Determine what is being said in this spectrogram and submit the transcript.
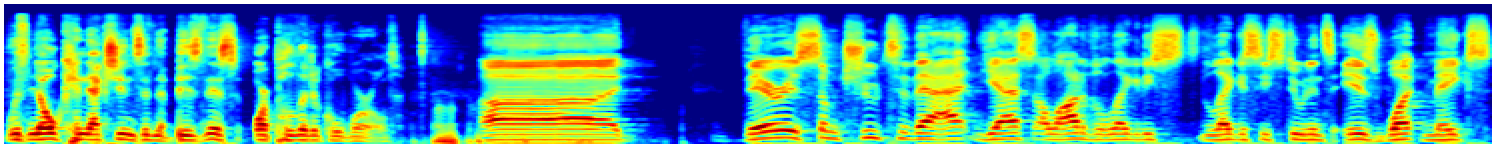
with no connections in the business or political world. Uh there is some truth to that. Yes, a lot of the legacy legacy students is what makes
